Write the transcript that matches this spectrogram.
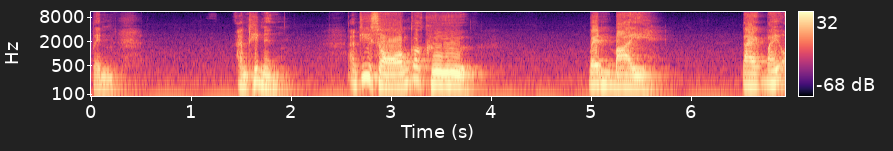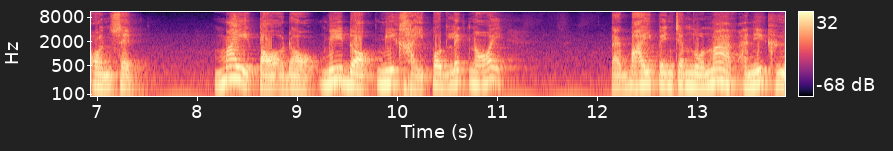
เป็นอันที่หนึ่ง อันที่สองก็คือเป็นใบ แตกใบอ่อนเสร็จ ไม่ต่อดอกมีดอกมีไข่ปนเล็กน้อย แต่ใบเป็นจำนวนมาก อันนี้คือ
